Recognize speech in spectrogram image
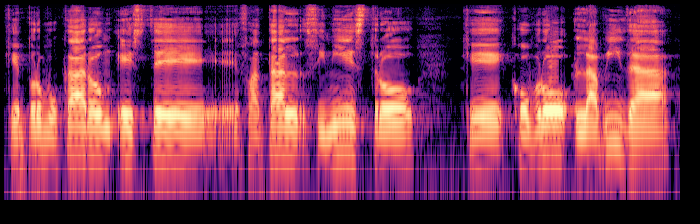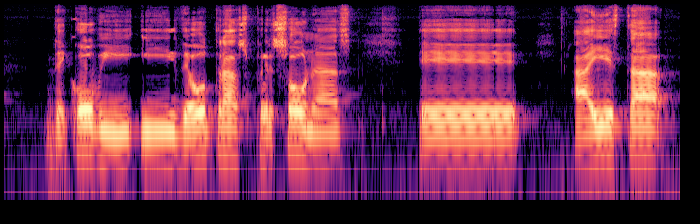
que provocaron este fatal siniestro que cobró la vida de Kobe y de otras personas. Eh, ahí está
